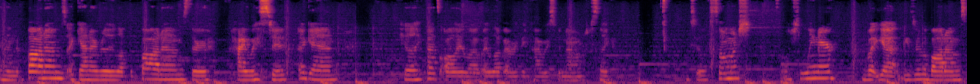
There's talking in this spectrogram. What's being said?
And then the bottoms, again, I really love the bottoms. They're high-waisted again. I feel like that's all I love. I love everything high-waisted now. Just like, makes you look so much, so much leaner. But yeah, these are the bottoms.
